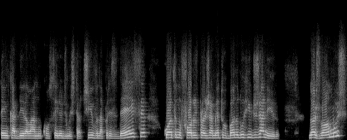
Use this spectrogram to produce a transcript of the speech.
tenho cadeira lá no Conselho Administrativo, na presidência, quanto no Fórum de Planejamento Urbano do Rio de Janeiro. Nós vamos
